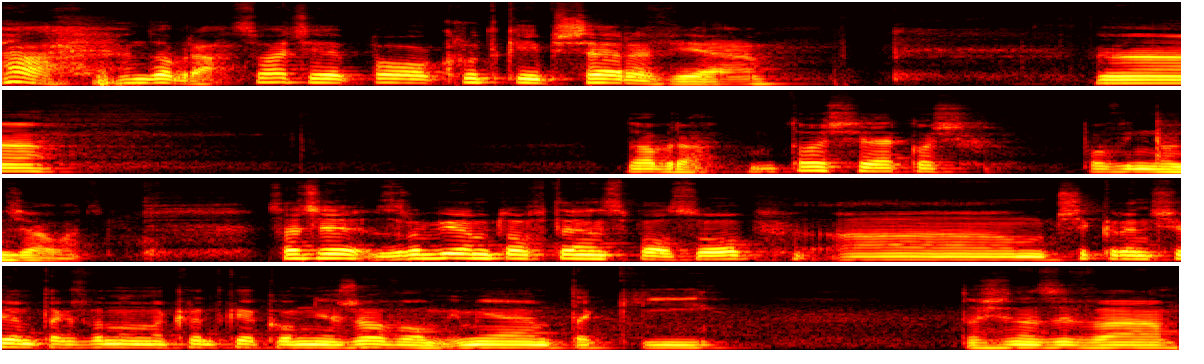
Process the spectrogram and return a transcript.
Ha, dobra, słuchajcie, po krótkiej przerwie. E, dobra, to się jakoś powinno działać. Słuchajcie, zrobiłem to w ten sposób. em, przykręciłem tak zwaną nakrętkę kołnierzową i miałem taki, to się nazywa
